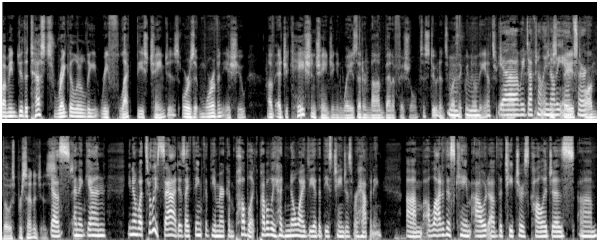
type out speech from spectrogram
I mean, do the tests regularly reflect these changes, or is it more of an issue of education changing in ways that are non-beneficial to students? Well, I think we know the answer to that. Yeah, that. we definitely know the based answer. on those percentages. Yes. And again, you know, what's really sad is I think that the American public probably had no idea that these changes were happening. Um, a lot of this came out of the teachers' colleges. Um,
